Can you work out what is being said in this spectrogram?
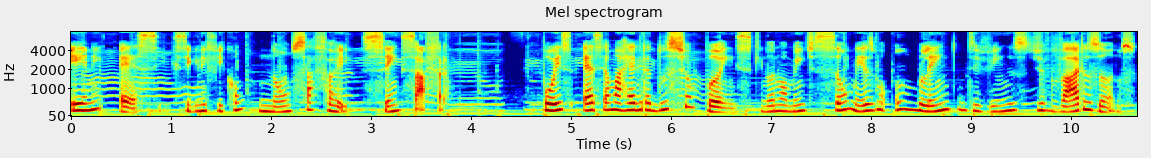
NS, que significam non safré, sem safra pois essa é uma regra dos champanhes, que normalmente são mesmo um blend de vinhos de vários anos.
